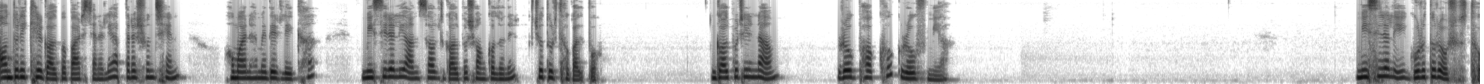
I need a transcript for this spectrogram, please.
অন্তরিক্ষের গল্প পাঠ চ্যানেলে আপনারা শুনছেন হুমায়ুন আহমেদের লেখা মিসির আলী আনসলভড গল্প সংকলনের চতুর্থ গল্প। গল্পটির নাম রোগভক্ষক রৌফ মিয়া। মিসির আলী গুরুতর অসুস্থ।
